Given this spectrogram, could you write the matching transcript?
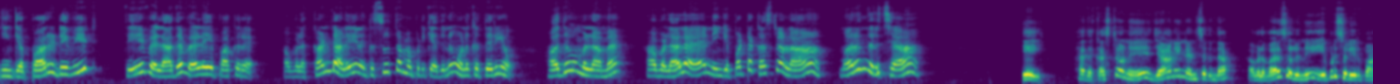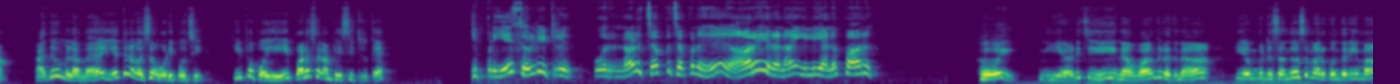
இங்க பாரு டேவிட். தேவையில்லாத வேலையை பாக்குற அவளை கண்டாலே எனக்கு சுத்தமா பிடிக்காதுன்னு உனக்கு தெரியும். அதுவும் இல்லாம அவளால நீங்க பட்ட கஷ்டம்லாம் மறந்துருச்சா? ஏய் அத கஷ்டம்னு ஜானே நினைச்சிருந்தா அவளை வர சொல்லுன்னு எப்படி சொல்லியிருப்பான்? அதுவும் இல்லாம எத்தனை வருஷம் ஓடி போச்சு இப்ப போய் பழசெல்லாம் பேசிட்டு இருக்க. இப்படியே சொல்லிட்டு. ஒரு நாள் சப்பு சப்புன்னு அரையிறனா இல்லையான்னு பாரு. ஹோய் நீ அடிச்சு நான் வாங்குறதுனா எம்பிட்டு சந்தோஷமா இருக்கும் தெரியுமா?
